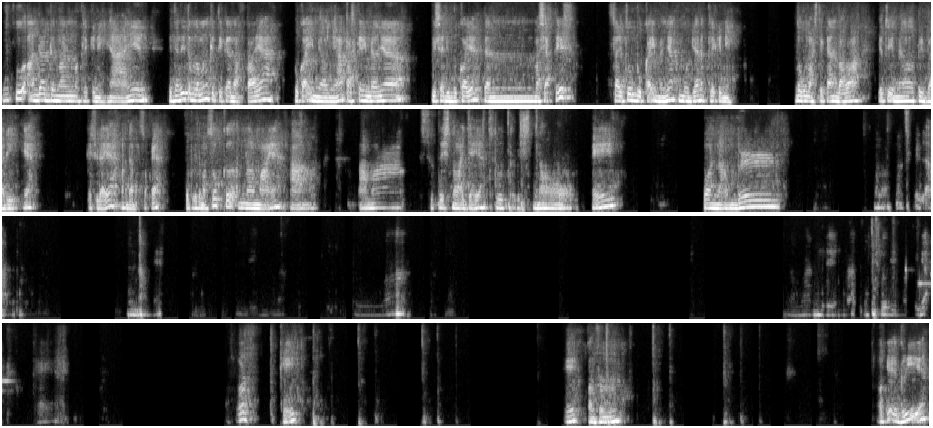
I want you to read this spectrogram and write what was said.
itu Anda dengan mengklik ini. Nah, ini jadi teman-teman ketika daftar ya, buka emailnya, pastikan emailnya bisa dibuka ya dan masih aktif. Setelah itu buka emailnya, kemudian klik ini untuk memastikan bahwa itu email pribadi ya. Oke sudah ya, Anda masuk ya. Coba kita masuk ke nama ya. Nah, nama Sutrisno aja ya. Sutrisno. Okay. Phone number. Ya. Oke. Okay. Okay, confirm. Oke, okay, agree ya.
